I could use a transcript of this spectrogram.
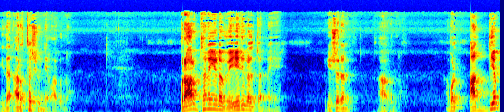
ഇത് അർത്ഥശൂന്യമാകുന്നു. പ്രാർത്ഥനയുടെ വേരുകൾ തന്നെ ഈശ്വരൻ ആകുന്നു. അപ്പോൾ ആദ്യം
